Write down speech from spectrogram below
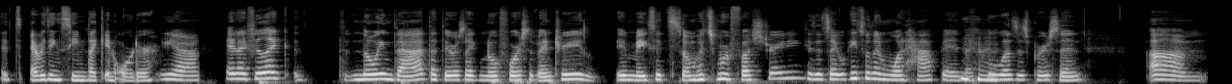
it's everything seemed like in order. Yeah. And I feel like th- knowing that, that there was like no force of entry, it makes it so much more frustrating because it's like, okay, so then what happened? Like, who Mhm. was this person? Um,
